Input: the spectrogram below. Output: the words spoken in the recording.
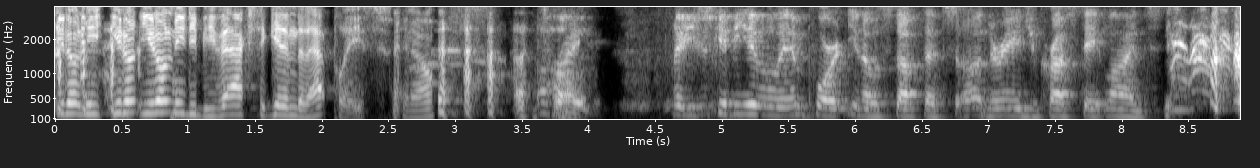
you don't need you don't you don't need to be vaxxed to get into that place. You know, That's Oh. right. You just gonna be able to import, you know, stuff that's underage across state lines?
